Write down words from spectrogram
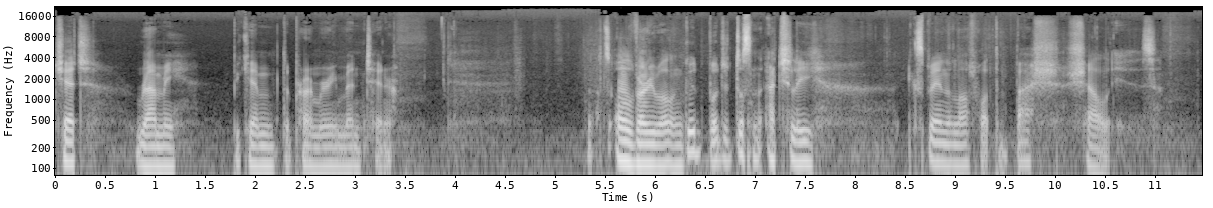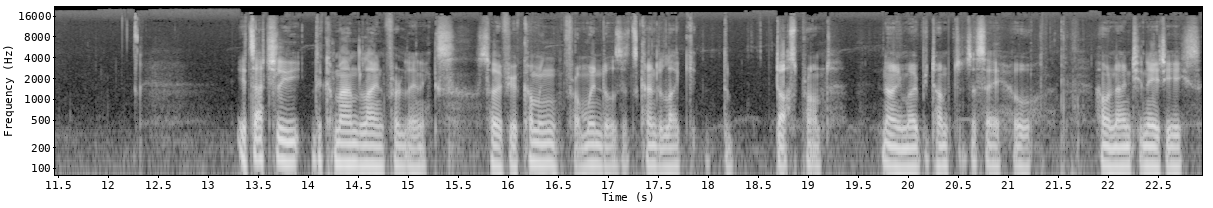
Chet Ramey became the primary maintainer. That's all very well and good, but it doesn't actually explain a lot what the bash shell is. It's actually the command line for Linux. So if you're coming from Windows, it's kind of like the DOS prompt. Now you might be tempted to say, "Oh, how 1980s,"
